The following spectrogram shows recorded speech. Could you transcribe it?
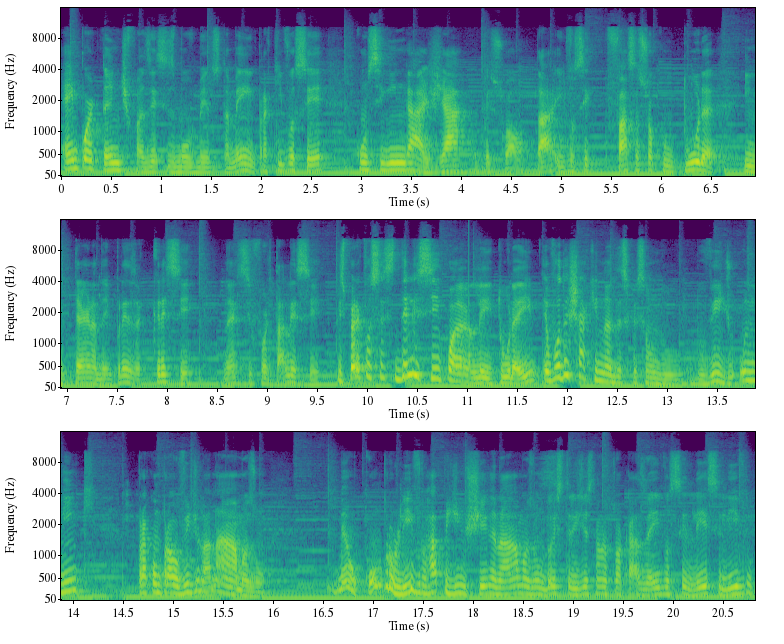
é importante fazer esses movimentos também para que você consiga engajar o pessoal, tá? E você faça a sua cultura interna da empresa crescer, né? Se fortalecer. Espero que você se delicie com a leitura aí. Eu vou deixar aqui na descrição do, do vídeo o link para comprar o vídeo lá na Amazon. Meu, compra o livro rapidinho, chega na Amazon, dois, três dias está na tua casa aí, você lê esse livro,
